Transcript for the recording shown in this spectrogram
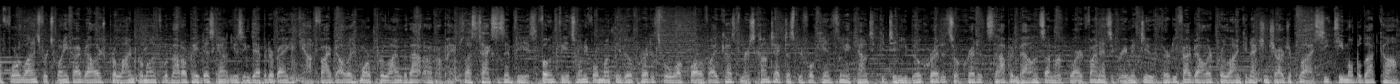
of four lines for $25 per line per month with auto pay discount using debit or bank account. $5 more per line without auto pay, plus taxes and fees. Phone fee at 24 monthly bill credits for all well qualified customers. Contact us before canceling account to continue bill credits or credit stop and balance on required finance agreement due. $35 per line connection charge apply. Ctmobile.com.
